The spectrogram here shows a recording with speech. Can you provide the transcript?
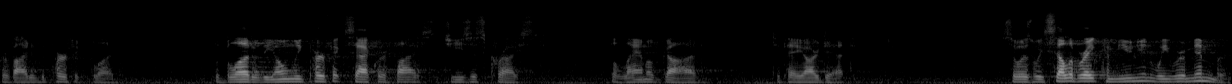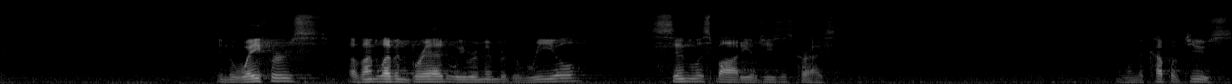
provided the perfect blood. The blood of the only perfect sacrifice, Jesus Christ, the Lamb of God, to pay our debt. So as we celebrate communion, we remember. In the wafers of unleavened bread, we remember the real, sinless body of Jesus Christ. And in the cup of juice,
